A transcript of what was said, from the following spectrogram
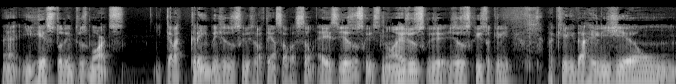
né, e ressuscitou dentre os mortos, e que ela crendo em Jesus Cristo ela tem a salvação, é esse Jesus Cristo. Não é Jesus, Jesus Cristo aquele, aquele da religião,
